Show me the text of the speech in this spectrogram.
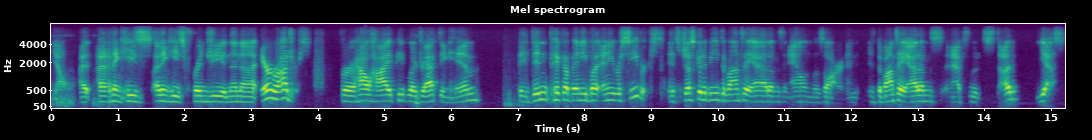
you know, I, I think he's, I think he's fringy. And then uh, Aaron Rodgers, for how high people are drafting him they didn't pick up any but any receivers. It's just going to be Davante Adams and Allen Lazard. And is Davante Adams an absolute stud? Yes.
